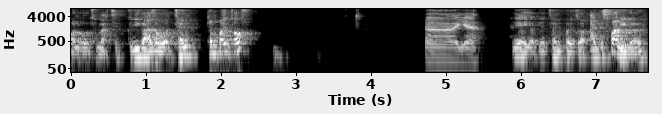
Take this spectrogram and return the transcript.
on automatic, because you guys are what 10, 10 points off? Uh, yeah. Yeah, you're, you're 10 points off. And it's funny though,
